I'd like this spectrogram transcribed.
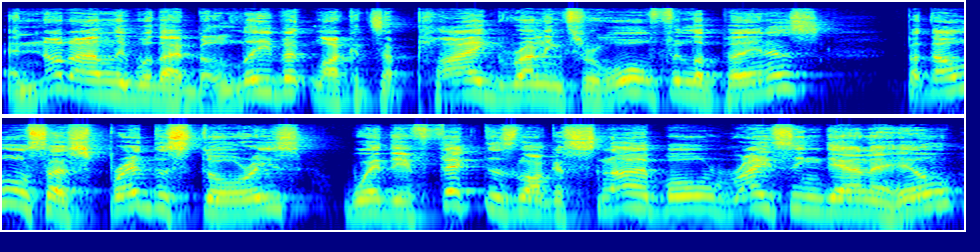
and not only will they believe it like it's a plague running through all Filipinas, but they'll also spread the stories where the effect is like a snowball racing down a hill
